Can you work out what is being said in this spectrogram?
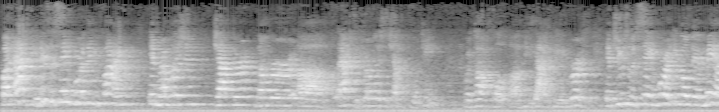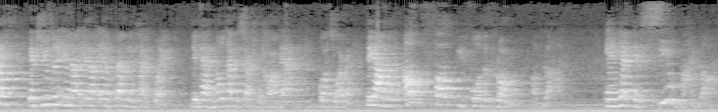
But actually, it is the same word that you find in Revelation chapter number, uh, actually, Revelation chapter 14. We're talking about uh, these guys being virgins. It's using the same word, even though they're males, it's using it in a, in a, in a feminine type way. They've had no type of sexual contact whatsoever. They are without fault before the throne of God. And yet they're sealed by God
